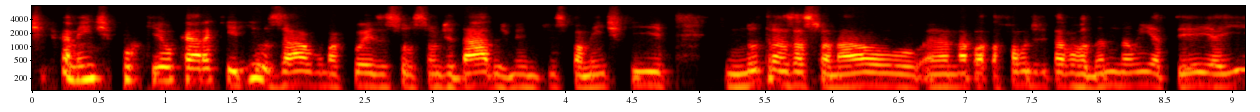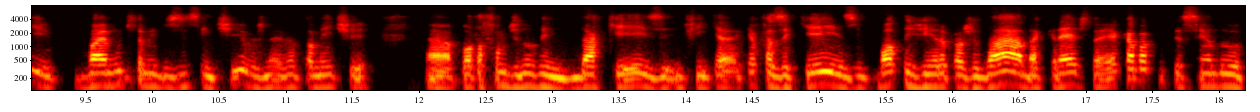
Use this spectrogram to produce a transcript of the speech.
tipicamente porque o cara queria usar alguma coisa, solução de dados mesmo, principalmente, que no transacional, eh, na plataforma onde ele estava rodando, não ia ter, e aí vai muito também dos incentivos, né? eventualmente a plataforma de nuvem dá case, enfim, quer, quer fazer case, bota engenheiro para ajudar, dá crédito, aí acaba acontecendo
